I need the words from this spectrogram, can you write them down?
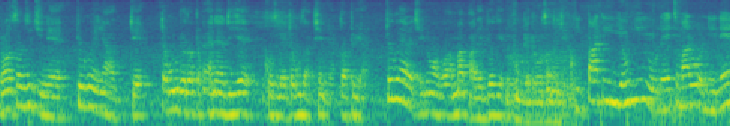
ဒေါ်ဆန်းစုကြည်နဲ့တွေ့ခွင့်ရတဲ့တဦးတော်တော် NLD ရဲ့ကိုယ်စားလှယ်တဦးစာဖြစ်နေတော့တွေ့ရတယ်တွေ့ခွင့်ရတဲ့ချိန်တုန်းကဘောအမပါလေပြောခဲ့ပုံတယ်ဒေါ်ဆန်းစုကြည်ဒီပါတီယုံကြီးကိုလည်းကျမတို့အနေနဲ့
